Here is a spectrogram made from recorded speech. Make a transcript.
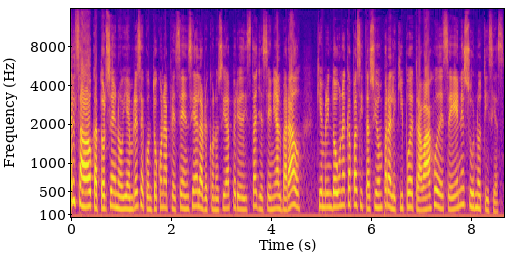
El sábado 14 de noviembre se contó con la presencia de la reconocida periodista Yesenia Alvarado, quien brindó una capacitación para el equipo de trabajo de CN Sur Noticias.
